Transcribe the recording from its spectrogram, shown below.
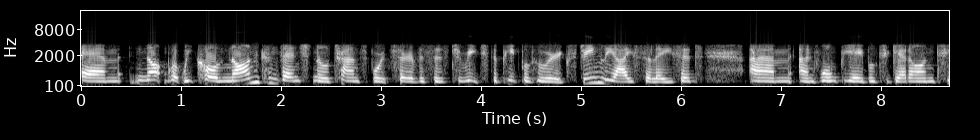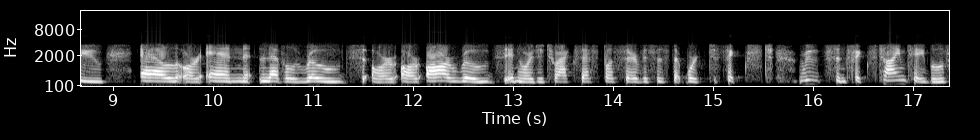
um, not what we call non-conventional transport services to reach the people who are extremely isolated um, and won't be able to get onto L or N level roads or, or R roads in order to access bus services that work to fixed routes and fixed timetables.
